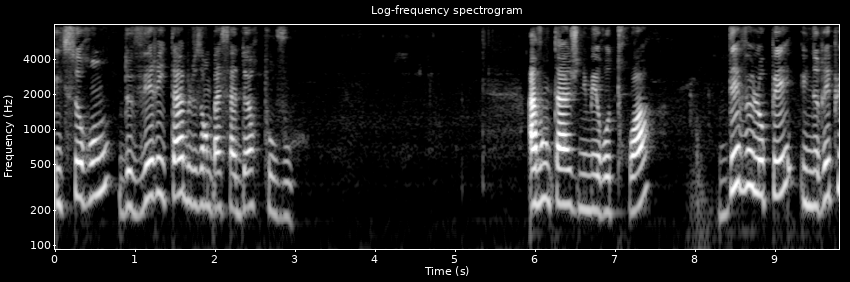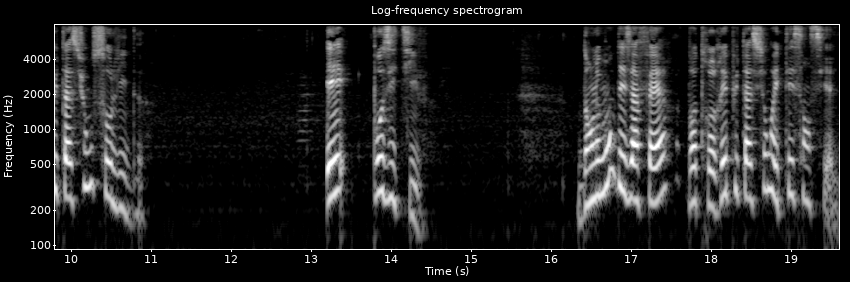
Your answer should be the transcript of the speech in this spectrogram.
Ils seront de véritables ambassadeurs pour vous. Avantage numéro 3, développer une réputation solide et positive. Dans le monde des affaires, votre réputation est essentielle.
